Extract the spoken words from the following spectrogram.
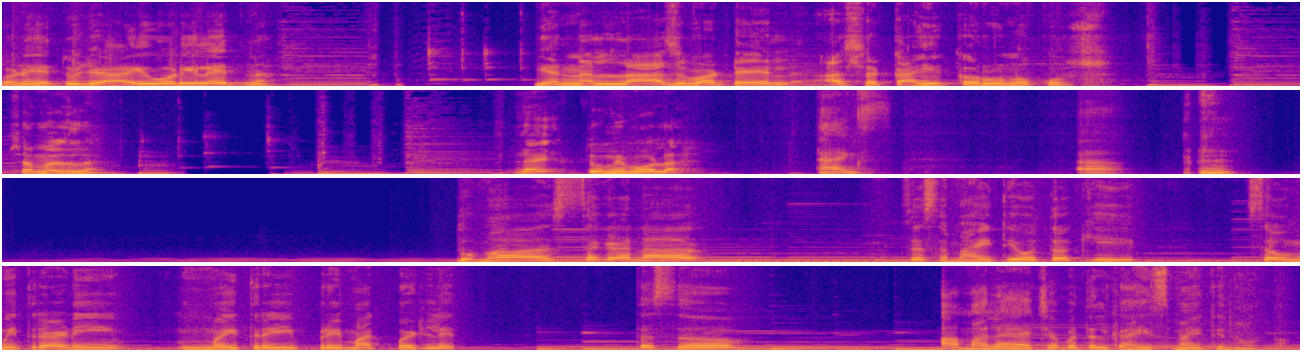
पण हे तुझे आई वडील आहेत ना यांना लाज वाटेल असं काही करू नकोस. समजलं? नाही तुम्ही बोला. थँक्स तुम्हा सगळ्यांना जसं माहिती होतं की सौमित्र आणि मैत्रेयी प्रेमात पडलेत. तसं आम्हाला याच्याबद्दल काहीच माहिती नव्हतं.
